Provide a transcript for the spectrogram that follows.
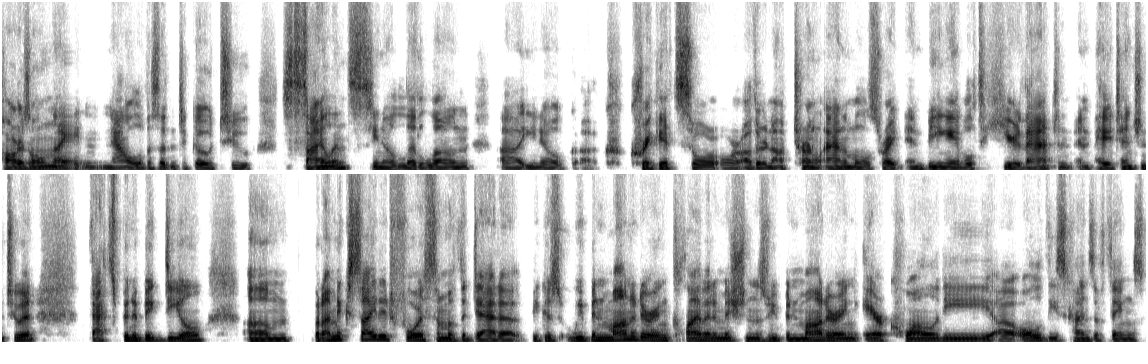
cars all night, and now all of a sudden to go to silence, you know, let alone uh, you know uh, c- crickets or or other nocturnal animals, right? And being able to hear that and, and pay attention to it, that's been a big deal. Um, but I'm excited for some of the data because we've been monitoring climate emissions, we've been monitoring air quality, uh, all of these kinds of things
